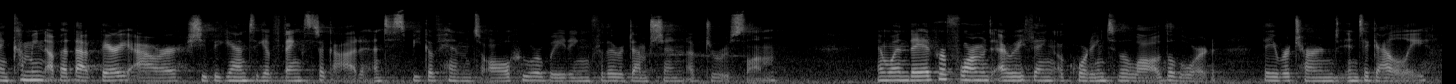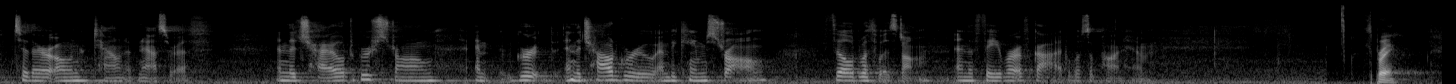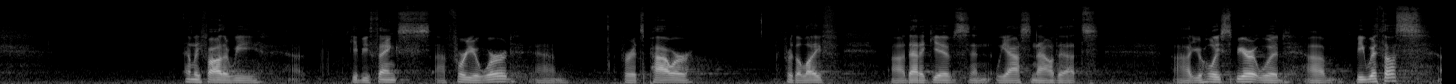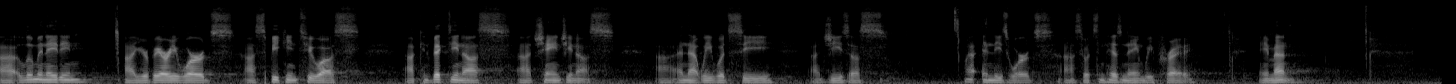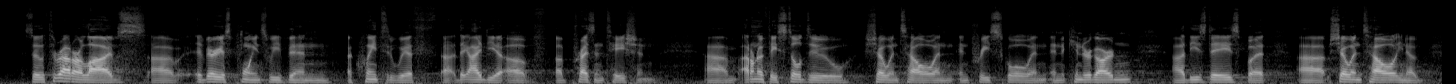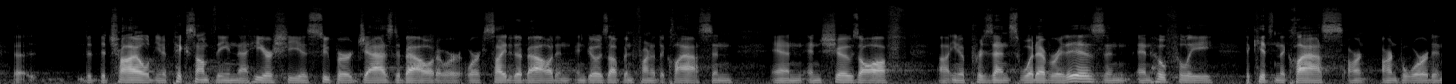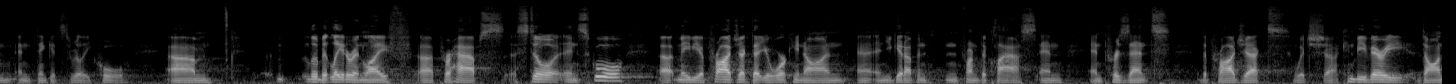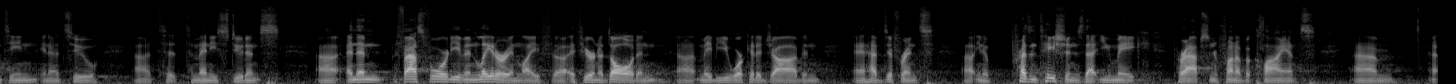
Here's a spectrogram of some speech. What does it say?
And coming up at that very hour, she began to give thanks to God and to speak of him to all who were waiting for the redemption of Jerusalem. And when they had performed everything according to the law of the Lord, they returned into Galilee to their own town of Nazareth. And the child grew strong and grew, and the child grew and became strong, filled with wisdom, and the favor of God was upon him. Let's pray. Heavenly Father, we uh, give you thanks uh, for your word, um, for its power, for the life uh, that it gives. And we ask now that uh, your Holy Spirit would um, be with us, uh, illuminating uh, your very words, speaking to us, convicting us, changing us, and that we would see Jesus in these words. so it's in his name we pray. Amen. So, throughout our lives, uh, at various points, we've been acquainted with uh, the idea of, presentation. Um, I don't know if they still do show and tell in, in preschool and in kindergarten uh, these days, but uh, show and tell, you know, uh, the, the, child, you know, picks something that he or she is super jazzed about or, or excited about and, and goes up in front of the class and, and, and shows off, uh, you know, presents whatever it is, and, and hopefully the kids in the class aren't, aren't bored and, and think it's really cool. Um, a little bit later in life, uh, perhaps still in school, uh, maybe a project that you're working on, uh, and you get up in, in, front of the class and, and present the project, which uh, can be very daunting you know, to, uh, to, to, many students. Uh, and then fast forward even later in life, if you're an adult and maybe you work at a job and, and have different you know, presentations that you make, perhaps in front of a client, um,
